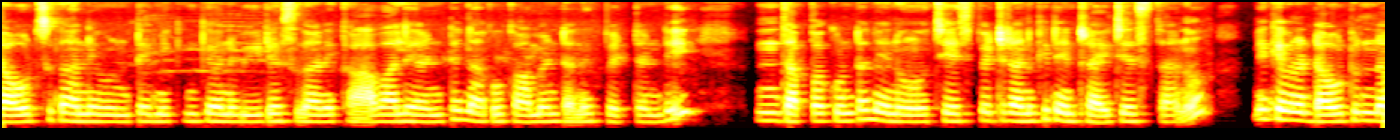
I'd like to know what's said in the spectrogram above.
డౌట్స్ కానీ ఉంటే మీకు ఇంకేమైనా వీడియోస్ కానీ కావాలి అంటే నాకు కామెంట్ అనేది పెట్టండి. తప్పకుండా నేను చేసి పెట్టడానికి నేను ట్రై చేస్తాను. మీకు ఏమైనా డౌట్ ఉన్నా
